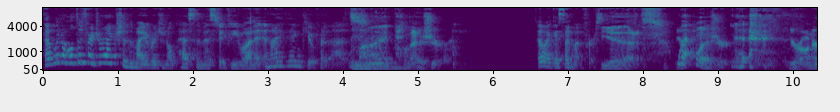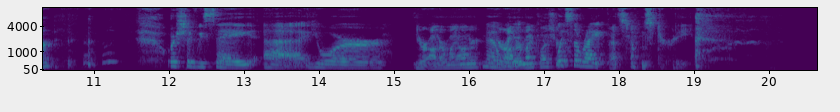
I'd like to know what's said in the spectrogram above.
that went a whole different direction than my original pessimistic view on it, and I thank you for that. My pleasure. Oh, I guess I'm up first. Yes. Your pleasure, Your Honor. Or should we say, uh, your. Your Honor, my honor? No, Your Honor, is- my pleasure? What's the right. That sounds dirty.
